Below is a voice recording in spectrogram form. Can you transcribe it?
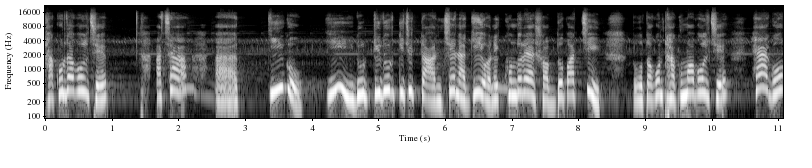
ঠাকুরদা বলছে আচ্ছা কি গো? কি ইঁদুর টিঁদুর কিছু টানছে নাকি? অনেকক্ষণ ধরে শব্দ পাচ্ছি। তো তখন ঠাকুমা বলছে হ্যাঁ গো,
